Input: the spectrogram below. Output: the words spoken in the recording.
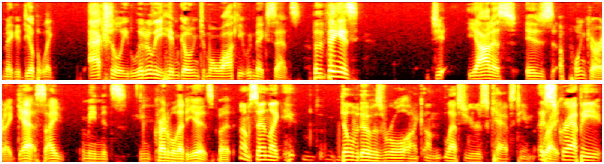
make a deal, but like actually, literally, him going to Milwaukee would make sense. But the thing is, Gi- Giannis is a point guard. I guess. I. I mean, it's incredible that he is, but No, I'm saying like he, Dellavedova's role on on last year's Cavs team, a Right. scrappy,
